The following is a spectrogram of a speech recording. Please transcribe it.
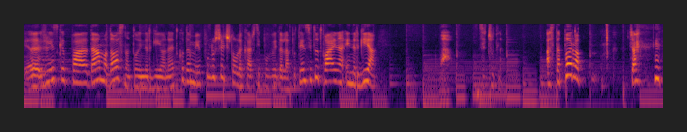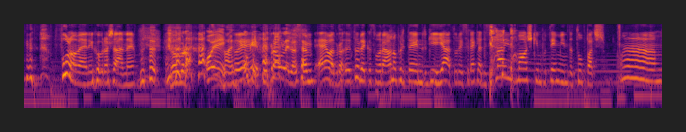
Uh, ženske pa damo dosti na to energijo, ne, tako da mi je ful všeč tole, kar si povedala. Potem si tudi vajna energija. Wow, začutila. A sta prva. Čak, fulo menih vprašanj. ojej, Zdaj. okay, pripravljena sem. Evo, torej, ko smo ravno pri tej energiji, ja, torej si rekla, da si bila in z moškim, potem in da to pač. Um,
